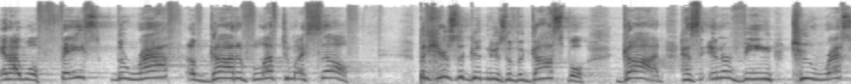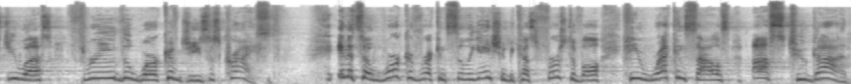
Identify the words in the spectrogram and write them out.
and I will face the wrath of God if left to myself. But here's the good news of the gospel God has intervened to rescue us through the work of Jesus Christ. And it's a work of reconciliation because, first of all, He reconciles us to God.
